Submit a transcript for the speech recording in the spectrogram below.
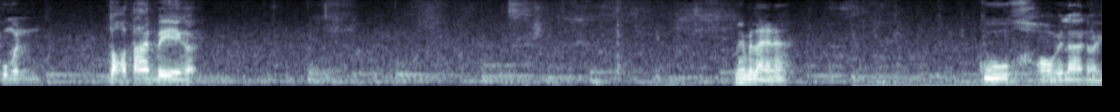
กูมันต่อต้านไปเองอะไม่เป็นไรนะ กูขอเวลาหน่อย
